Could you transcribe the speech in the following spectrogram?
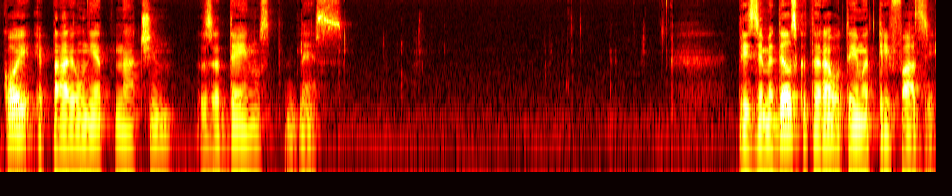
Кой е правилният начин за дейност днес? При земеделската работа има три фази.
